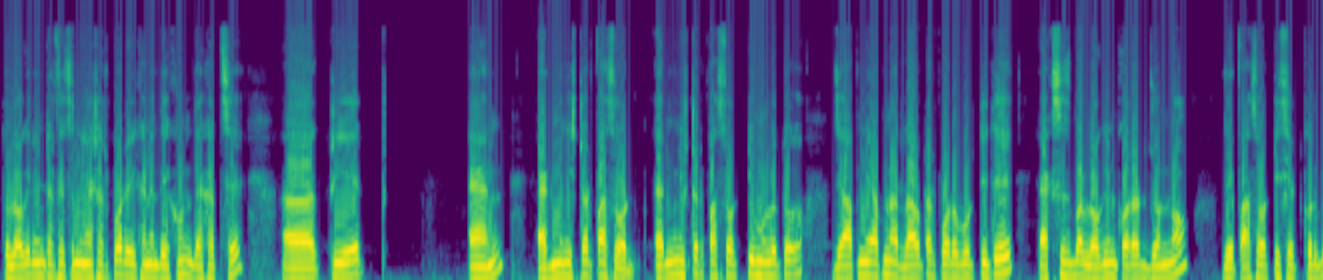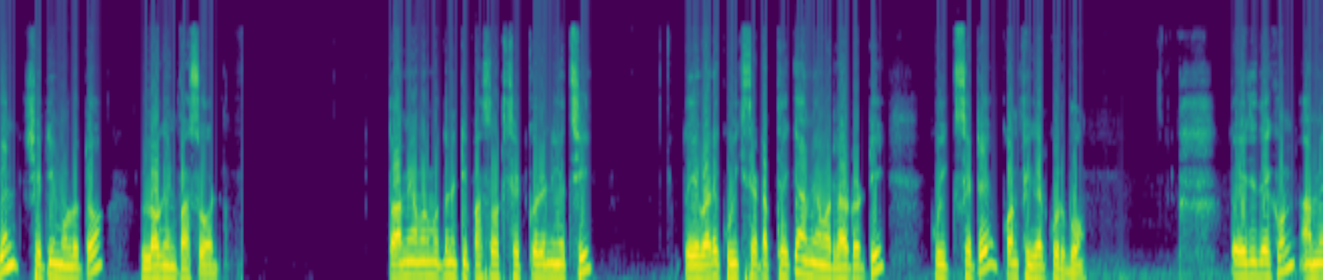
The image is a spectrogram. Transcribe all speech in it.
তো লগ ইন ইন্টারফেসে নিয়ে আসার পর এখানে দেখুন, দেখাচ্ছে create and administrator password administrator পাসওয়ার্ডটি মূলত যে আপনি আপনার রাউটার পরবর্তীতে অ্যাক্সেস বা লগ করার জন্য যে পাসওয়ার্ডটি সেট করবেন, সেটি মূলত লগ ইন পাসওয়ার্ড তো আমি আমার মতন একটি পাসওয়ার্ড সেট করে নিয়েছি। তো এবারে কুইক সেট থেকে আমি আমার রাউটারটি কুইক সেটে কনফিগার করব। তো এই যে দেখুন, আমি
